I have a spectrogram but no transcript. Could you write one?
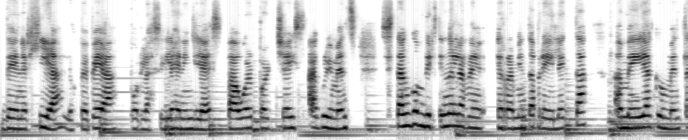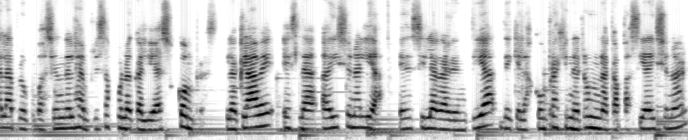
de energía, los PPA, por las siglas en inglés, Power Purchase Agreements, se están convirtiendo en la herramienta predilecta a medida que aumenta la preocupación de las empresas por la calidad de sus compras. La clave es la adicionalidad, es decir, la garantía de que las compras generan una capacidad adicional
